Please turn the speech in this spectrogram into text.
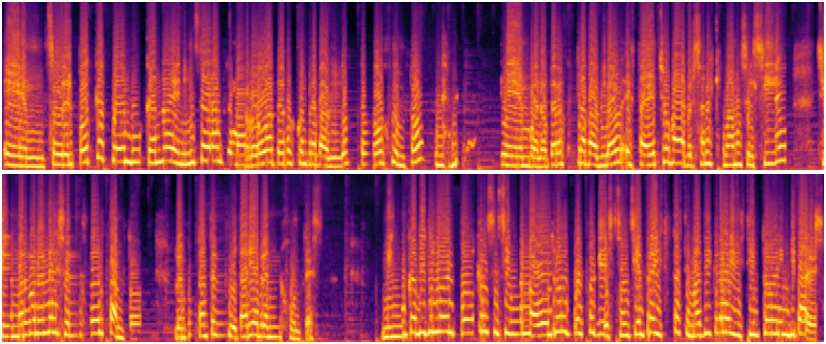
Eh, sobre el podcast pueden buscarnos en Instagram como arroba perros contra Pablo, todo junto. Eh, bueno, Perros contra Pablo está hecho para personas que amamos el cine, sin embargo no es necesario saber tanto. Lo importante es disfrutar y aprender juntos. Ningún capítulo del podcast es igual a otro, puesto que son siempre distintas temáticas y distintos invitados.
